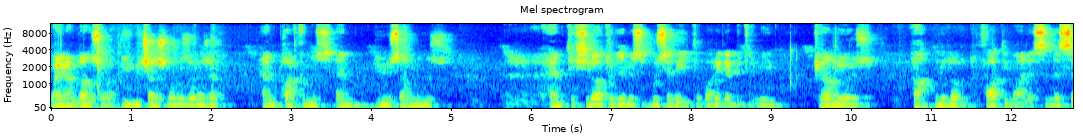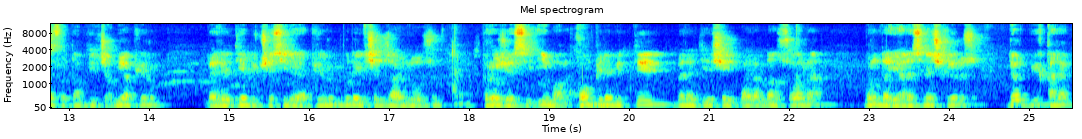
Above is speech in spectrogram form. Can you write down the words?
e, bayramdan sonra büyük bir çalışmamız olacak. Hem parkımız, hem düğün salonumuz, e, hem tekstil atölyemiz bu sene itibariyle bitirmeyi planlıyoruz. Ha bunu da unuttum. Fatih Mahallesi'nde sıfırdan bir cami yapıyorum. Belediye bütçesiyle yapıyorum. Bu da ilçemize hayırlı olsun projesi, imarı komple bitti. Belediye şey bayramdan sonra bunun da ihalesine çıkıyoruz. Dört büyük kalem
